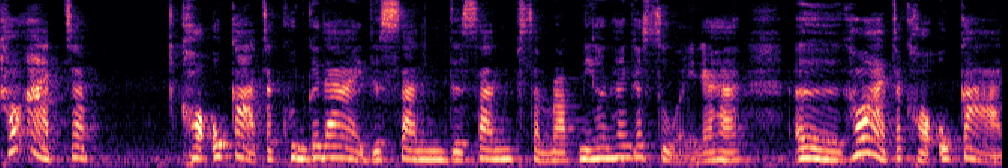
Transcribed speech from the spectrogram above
เขาอาจจะ ขอโอกาสจากคุณก็ได้ The Sun The Sun สำหรับนี้ค่อนข้างจะสวยนะคะ เออเขาอาจจะขอโอกาส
